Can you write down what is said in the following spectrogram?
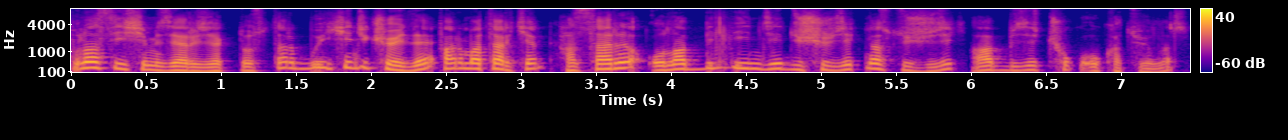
Bu nasıl işimize yarayacak dostlar? Bu ikinci köyde farm atarken hasarı olabildiğince düşürecek. Nasıl düşürecek? Abi bize çok ok atıyorlar.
